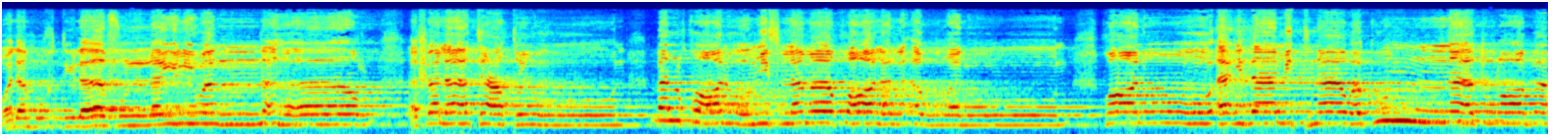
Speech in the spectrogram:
وله اختلاف الليل والنهار. أفلا تعقلون؟ بل قالوا مثل ما قال الأولون. قالوا أئذا متنا وكنا ترابا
